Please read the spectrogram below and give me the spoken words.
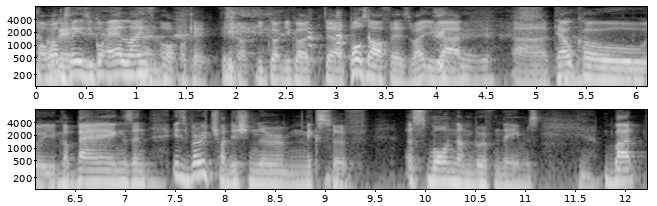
Well, what I'm saying is you got airlines. Oh, okay. You got you got uh, post office, right? You got Uh, telco. You got banks, and it's very traditional mix of a small number of names. Yeah. But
